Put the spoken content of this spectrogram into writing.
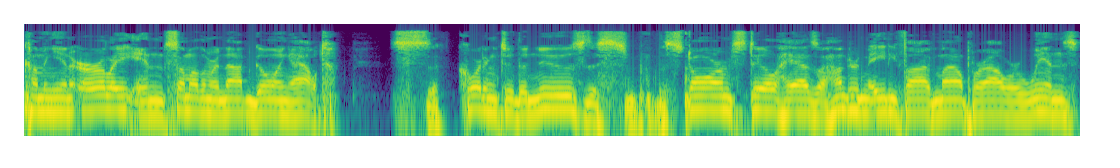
coming in early and some of them are not going out. According to the news, the, the storm still has 185 mile per hour winds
